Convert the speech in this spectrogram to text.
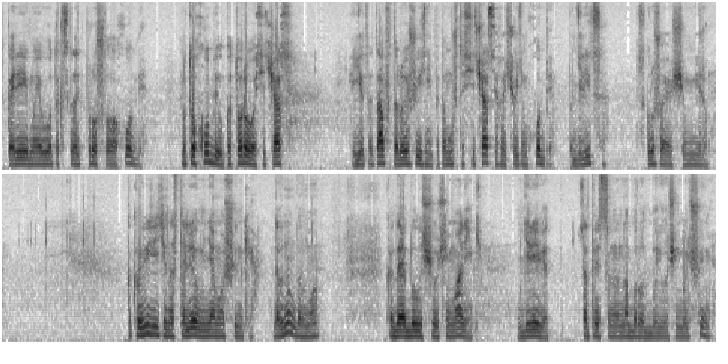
скорее моего, так сказать, прошлого хобби, но то хобби, у которого сейчас идет этап второй жизни, потому что сейчас я хочу этим хобби поделиться с окружающим миром. Как вы видите, на столе у меня машинки. Давным-давно, когда я был еще очень маленьким, деревья, соответственно, наоборот, были очень большими,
